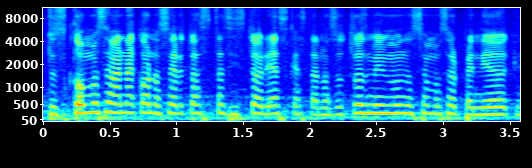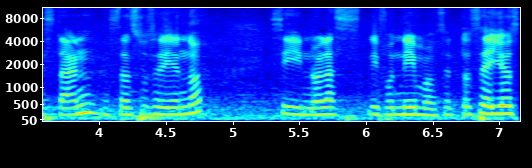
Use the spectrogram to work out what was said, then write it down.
Entonces, ¿cómo se van a conocer todas estas historias que hasta nosotros mismos nos hemos sorprendido de que están, están sucediendo, si no las difundimos? Entonces ellos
